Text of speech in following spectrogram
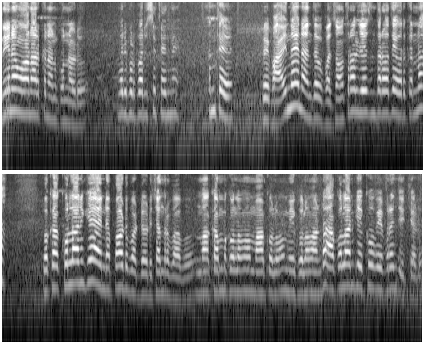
నేనే మోనార్కని అనుకున్నాడు. మరి ఇప్పుడు పరిస్థితి ఏంది? అంతే. రేపు ఆయన అంతే. పది సంవత్సరాలు చేసిన తర్వాత ఎవరికన్నా ఒక కులానికే ఆయన పాటుపడ్డాడు చంద్రబాబు. మా కమ్మ కులము మా కులము మీ కులం అంటే ఆ కులానికి ఎక్కువ ప్రిఫరెన్స్ ఇచ్చాడు.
